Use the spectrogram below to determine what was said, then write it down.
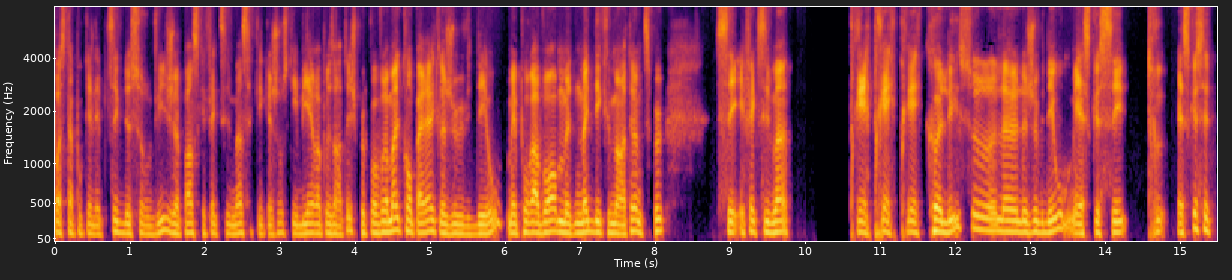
post-apocalyptique de survie. Je pense qu'effectivement, c'est quelque chose qui est bien représenté. Je ne peux pas vraiment le comparer avec le jeu vidéo, mais pour avoir m'être documenté un petit peu, c'est effectivement très, très, très collé sur le jeu vidéo. Mais est-ce que c'est est-ce que c'est.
